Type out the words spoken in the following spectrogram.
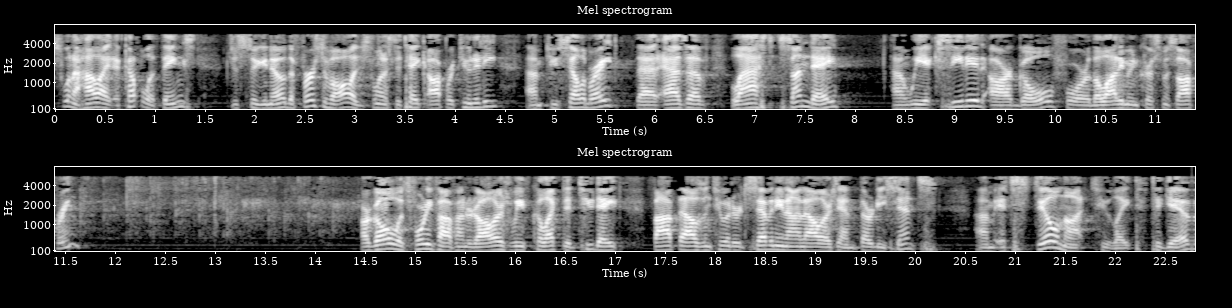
just want to highlight a couple of things just so you know. The first of all, I just want us to take opportunity um, to celebrate that as of last Sunday, uh, we exceeded our goal for the Lottie Moon Christmas offering. Our goal was $4,500. We've collected to date $5,279.30. Um, it's still not too late to give.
